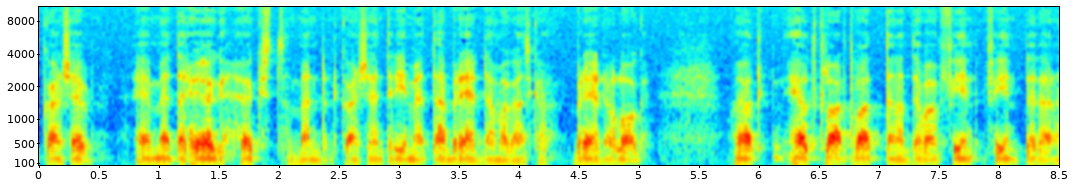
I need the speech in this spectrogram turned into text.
kanske en meter hög högst men kanske en tre meter bred, den var ganska bred och låg och helt, helt klart vatten, att det var fin, fint det där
